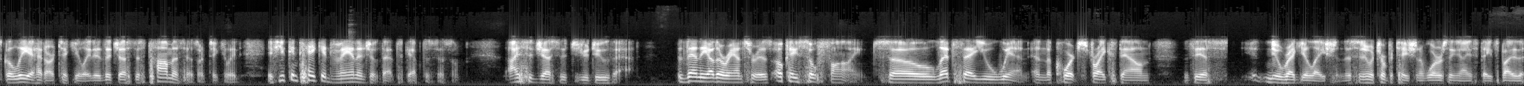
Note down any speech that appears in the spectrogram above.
Scalia had articulated, that Justice Thomas has articulated. If you can take advantage of that skepticism, I suggest that you do that. Then the other answer is okay, so fine. So let's say you win and the court strikes down this new regulation, this new interpretation of waters of the United States by the,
